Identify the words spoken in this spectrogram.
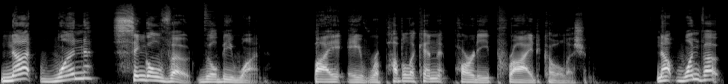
not one single vote will be won by a Republican Party pride coalition. Not one vote.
